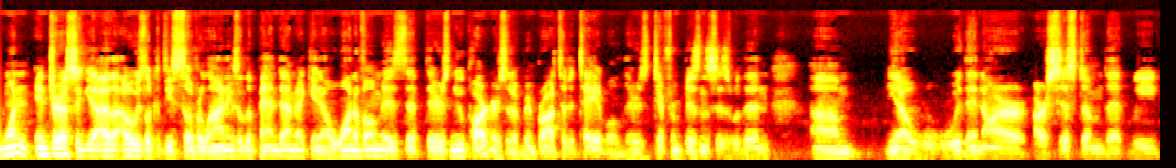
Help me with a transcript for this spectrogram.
one interesting, I always look at these silver linings of the pandemic. You know, one of them is that there's new partners that have been brought to the table. There's different businesses within, um, you know, within our our system that we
